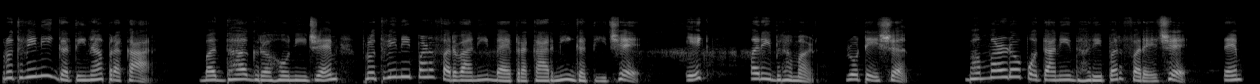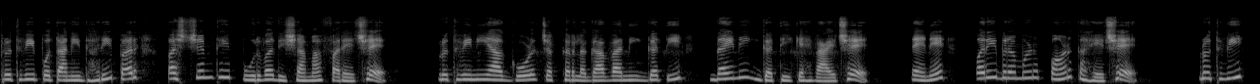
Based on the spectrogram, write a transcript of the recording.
પૃથ્વીની ગતિના પ્રકાર. બધા ગ્રહોની જેમ પૃથ્વીની પણ ફરવાની બે પ્રકારની ગતિ છે. એક, પરિભ્રમણ, રોટેશન. ભમરડો પોતાની ધરી પર ફરે છે. તેમ પૃથ્વી પોતાની ધરી પર પશ્ચિમથી પૂર્વ દિશામાં ફરે છે. પૃથ્વીની આ ગોળ ચક્કર લગાવવાની ગતિ દૈનિક ગતિ કહેવાય છે. તેને પરિભ્રમણ પણ કહે છે. પૃથ્વી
